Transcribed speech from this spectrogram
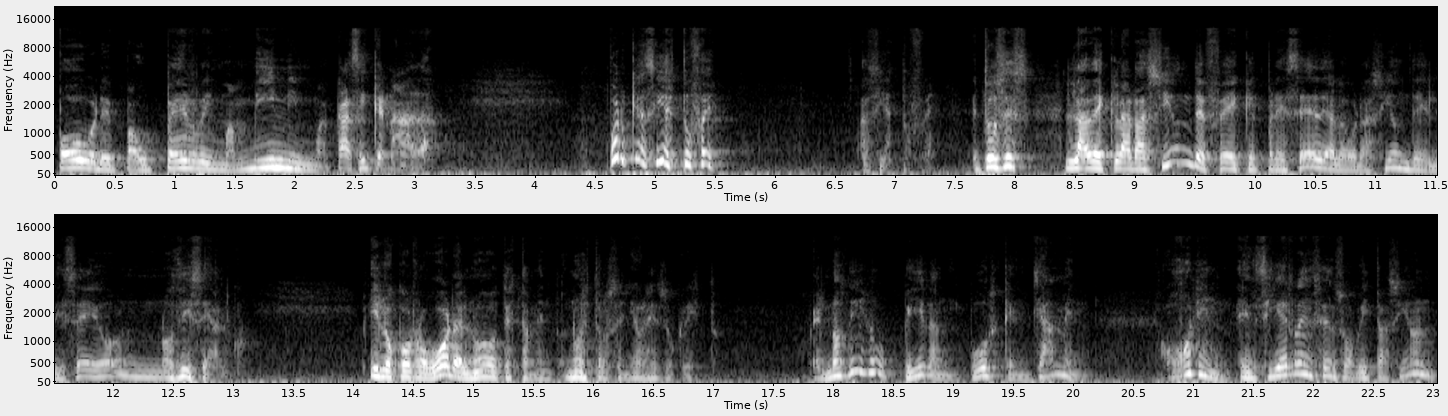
pobre, paupérrima, mínima, casi que nada. Porque así es tu fe. Así es tu fe. Entonces, la declaración de fe que precede a la oración de Eliseo nos dice algo. Y lo corrobora el Nuevo Testamento, nuestro Señor Jesucristo. Él nos dijo, pidan, busquen, llamen, oren, enciérrense en su habitación,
